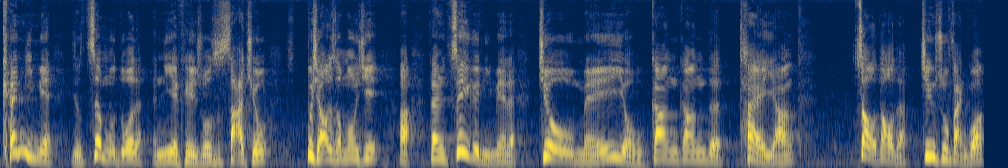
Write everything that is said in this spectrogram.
坑里面有这么多的，你也可以说是沙丘，不晓得什么东西啊。但是这个里面呢就没有刚刚的太阳照到的金属反光，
